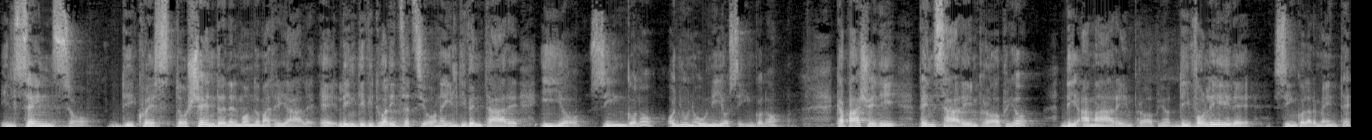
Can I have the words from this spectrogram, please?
Il senso di questo scendere nel mondo materiale è l'individualizzazione, il diventare io singolo, ognuno un io singolo, capace di pensare in proprio, di amare in proprio, di volere singolarmente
